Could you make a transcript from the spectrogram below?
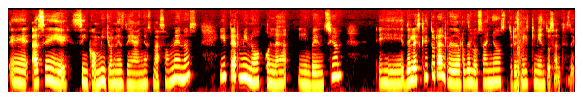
eh, hace 5 millones de años más o menos y terminó con la invención eh, de la escritura alrededor de los años 3500 a.C.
